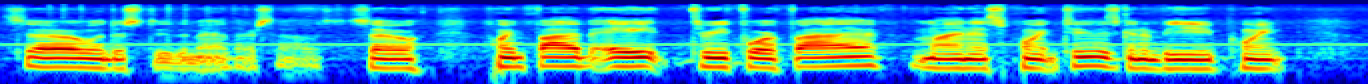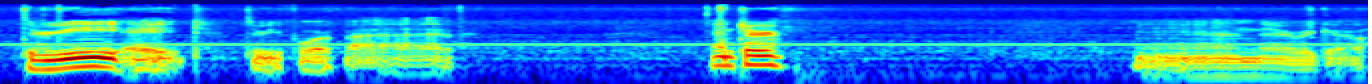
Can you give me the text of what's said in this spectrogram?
So we'll just do the math ourselves. So 0.58345 minus 0.2 is going to be 0.38 three, four, five. Enter. And there we go.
